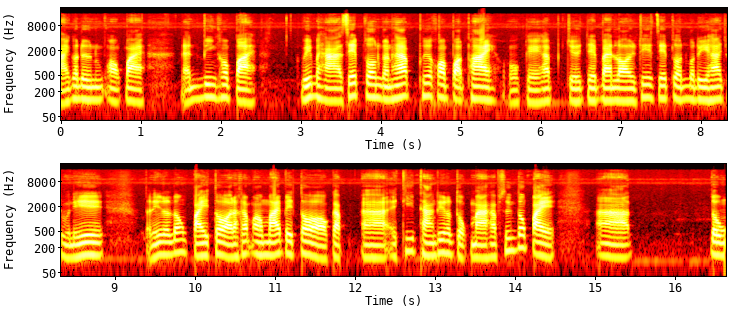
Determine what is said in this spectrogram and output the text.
หายก็เดินออกไป แล้ววิ่งเข้าไป วิ่งไปหาเซฟโซนก่อนครับ เพื่อความปลอดภัยโอเคครับ เจอเจแปนรออยู่ที่เซฟโซนพอดีฮะจุดนี้ ตอนนี้เราต้องไปต่อนะครับ เอาไม้ไปต่อกับอ่าที่ทางที่เราตกมาครับ ซึ่งต้องไปอ่าตรง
